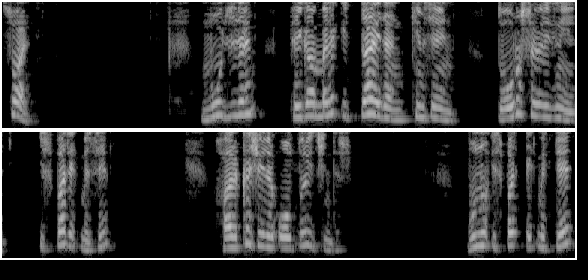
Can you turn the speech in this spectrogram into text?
Sual Mucizelerin peygamberlik iddia eden kimsenin doğru söylediğini ispat etmesi harika şeyler oldukları içindir. Bunu ispat etmekte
